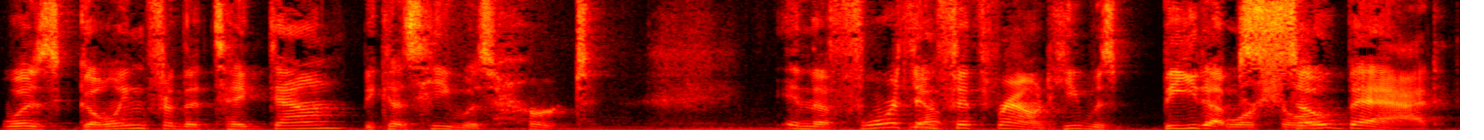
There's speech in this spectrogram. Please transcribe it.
was going for the takedown because he was hurt. In the fourth yep. and fifth round, he was beat up sure. so bad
